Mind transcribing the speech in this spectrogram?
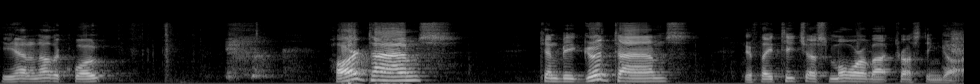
he had another quote Hard times can be good times if they teach us more about trusting God.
